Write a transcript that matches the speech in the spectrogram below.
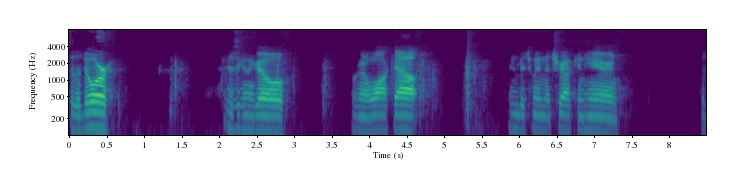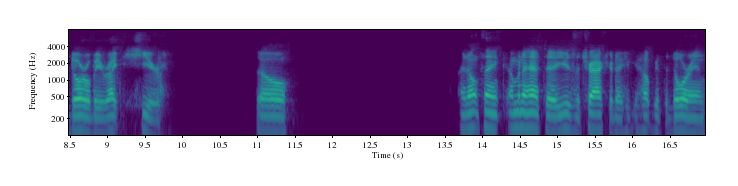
So the door is going to go, we're going to walk out in between the truck and here and the door will be right here. So I don't think I'm going to have to use the tractor to help get the door in.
